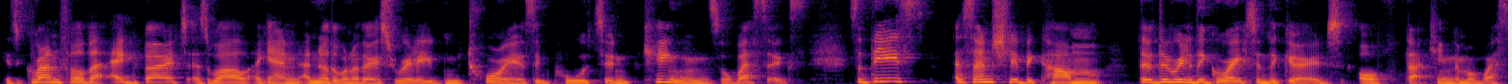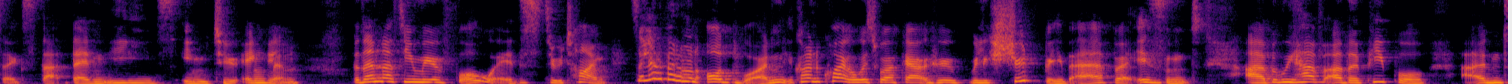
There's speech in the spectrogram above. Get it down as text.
his grandfather Egbert as well. Again, another one of those really notorious, important kings of Wessex. So these essentially become the, the really the great and the good of that kingdom of Wessex that then leads into England. But then as you move forwards through time, it's a little bit of an odd one. You can't quite always work out who really should be there, but isn't. Uh, but we have other people. And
